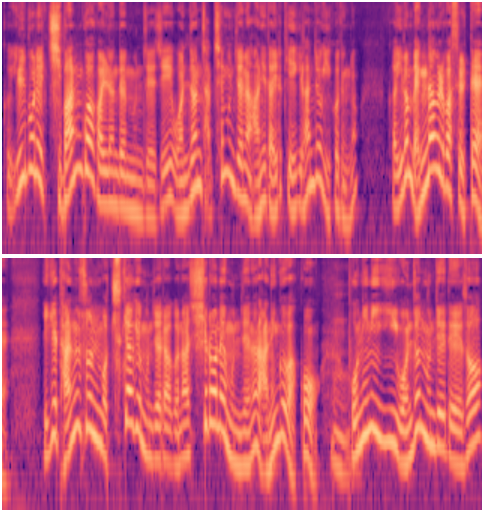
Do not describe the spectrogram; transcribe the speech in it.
그 일본의 집안과 관련된 문제지 원전 자체 문제는 아니다 이렇게 얘기를 한 적이 있거든요. 그러니까 이런 맥락을 봤을 때 이게 단순 뭐 축약의 문제라거나 실언의 문제는 아닌 것 같고 음. 본인이 이 원전 문제에 대해서 어,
